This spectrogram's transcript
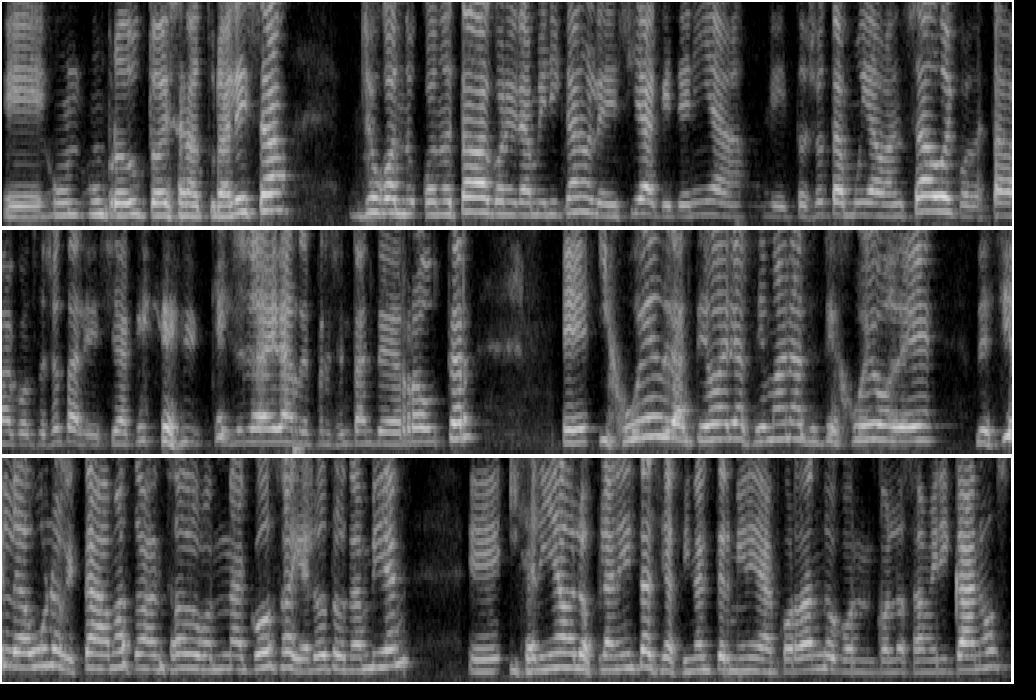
un, un, producto de esa naturaleza. Yo cuando, cuando estaba con el americano le decía que tenía eh, Toyota muy avanzado y cuando estaba con Toyota le decía que, yo ya era representante de Roadster. Eh, y jugué durante varias semanas ese juego de decirle a uno que estaba más avanzado con una cosa y al otro también. Eh, y se alineaban los planetas y al final terminé acordando con, con los americanos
